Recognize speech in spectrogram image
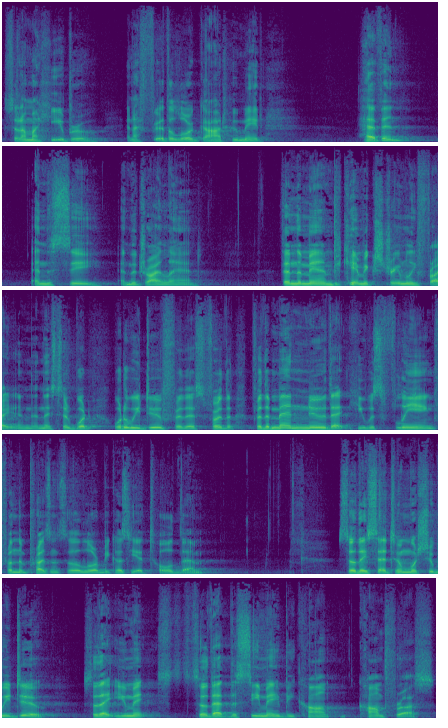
He said, I'm a Hebrew, and I fear the Lord God who made heaven and the sea and the dry land. Then the man became extremely frightened, and they said, What, what do we do for this? For the, for the men knew that he was fleeing from the presence of the Lord because he had told them. So they said to him, What should we do so that, you may, so that the sea may become calm for us?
